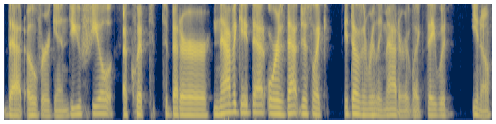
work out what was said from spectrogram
that over again. Do you feel equipped to better navigate that? Or is that just like it doesn't really matter? Like they would you know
